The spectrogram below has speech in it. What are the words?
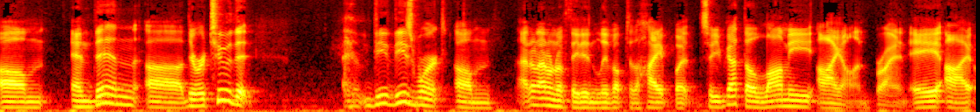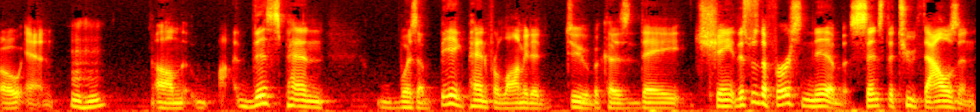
um, and then uh, there were two that the- these weren't. Um, I don't I don't know if they didn't live up to the hype. But so you've got the Lamy Aion, Brian A I O N. Um, this pen was a big pen for Lamy to do because they changed. This was the first nib since the 2000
